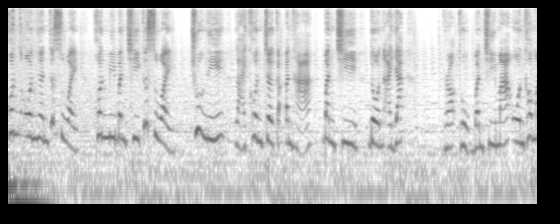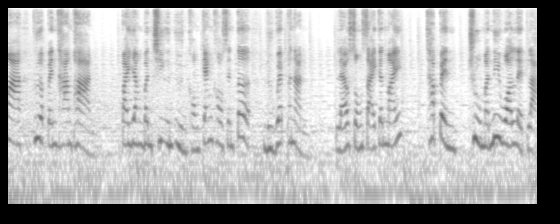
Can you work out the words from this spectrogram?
คนโอนเงินก็สวย คนมีบัญชีก็สวย ช่วงนี้หลายคนเจอกับปัญหาบัญชีโดนอายัด เพราะถูกบัญชีม้าโอนเข้ามาเพื่อเป็นทางผ่าน ไปยังบัญชีอื่นๆ ของแก๊ง call center หรือเว็บพนัน แล้วสงสัยกันไหม ถ้าเป็น True Money Wallet ล่ะ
